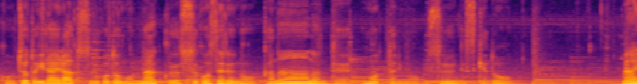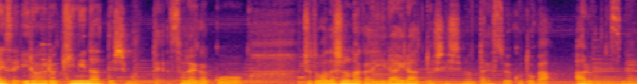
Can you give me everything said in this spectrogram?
こうちょっとイライラとすることもなく過ごせるのかななんて思ったりもするんですけど何せいろいろ気になってしまってそれがこうちょっと私の中でイライラとしてしまったりすることがあるんですね。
